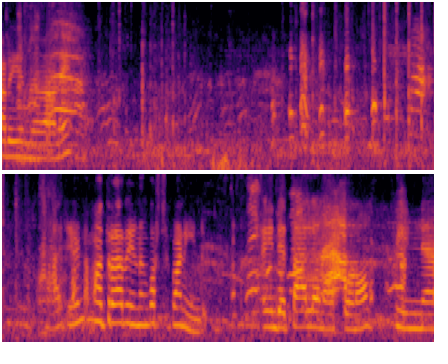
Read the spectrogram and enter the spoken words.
അറിയുന്നതാണ്. ആരെണ്ണം മാത്രം അറിയണം കുറച്ച് പണിയുണ്ട്. അതിന്റെ തല നോക്കണം പിന്നെ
